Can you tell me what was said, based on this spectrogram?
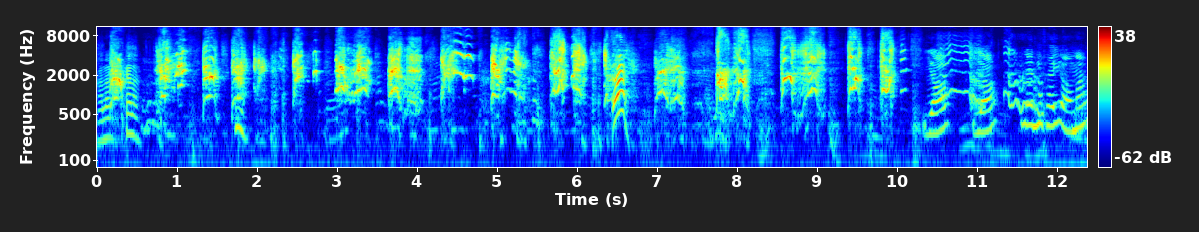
好了，开了。咬咬，那你还咬吗？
